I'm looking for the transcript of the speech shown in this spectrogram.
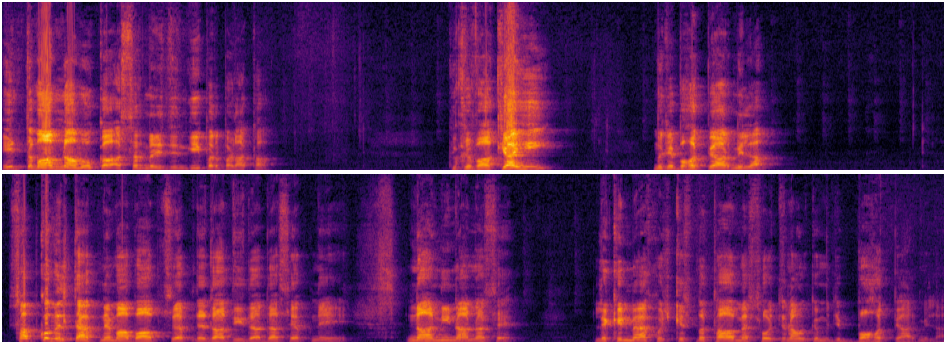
ان تمام ناموں کا اثر میری زندگی پر بڑا تھا۔ کیونکہ واقعہ ہی مجھے بہت پیار ملا۔ سب کو ملتا ہے اپنے ماں باپ سے، اپنے دادی دادا سے، اپنے نانی نانا سے۔ لیکن میں خوش قسمت تھا، میں سوچ رہا ہوں کہ مجھے بہت پیار ملا۔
